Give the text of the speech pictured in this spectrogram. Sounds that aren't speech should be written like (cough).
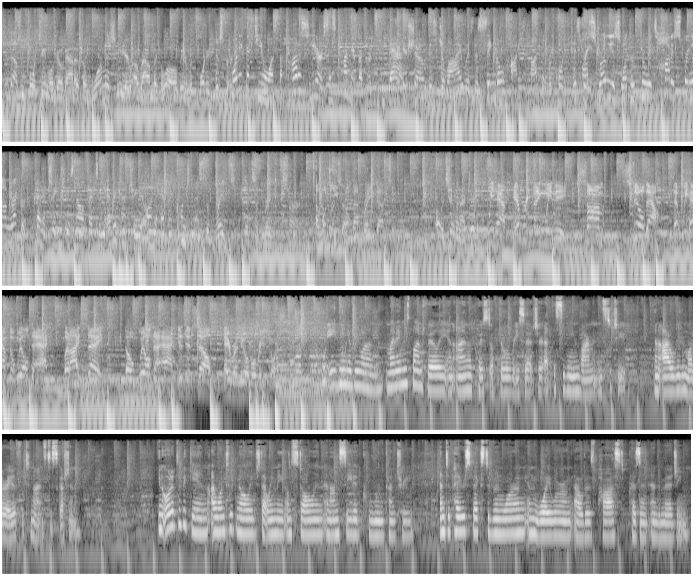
2014 will go down as the warmest year around the globe in recorded history. 2015 was the hottest year since climate records began. Your show this July was the single hottest month in recorded history. Australia sweltered through its hottest spring on record. Climate change is now affecting every country on every continent. The rate that's of great concern. And what do you put that rate down to? Oh, it's human activity. We have everything we need. Some still doubt that we have the will to act. But I say the will to act is itself a renewable resource. Good evening, everyone. My name is Blanche Verlie, and I am a postdoctoral researcher at the Sydney Environment Institute, and I will be the moderator for tonight's discussion. In order to begin, I want to acknowledge that we meet on stolen and unceded Kulin country, and to pay respects to Boonwurrung and Woiwurrung elders past, present, and emerging.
